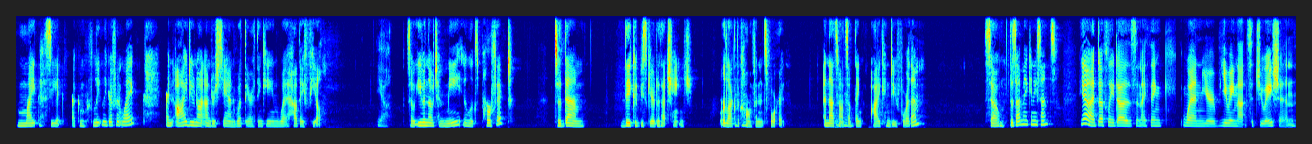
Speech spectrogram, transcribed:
might see it a completely different way. And I do not understand what they're thinking, what how they feel. Yeah. So even though to me it looks perfect, to them, they could be scared of that change or lack the mm-hmm. confidence for it. And that's not mm-hmm. something I can do for them. So, does that make any sense? Yeah, it definitely does. And I think when you're viewing that situation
